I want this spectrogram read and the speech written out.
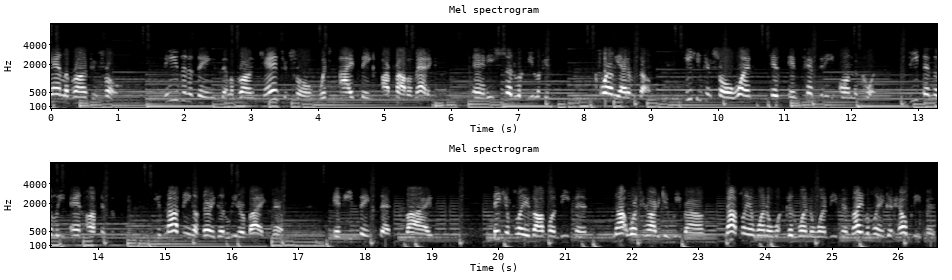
can LeBron control? These are the things that LeBron can control, which I think are problematic, and he should look be looking squarely at himself. He can control one his intensity on the court, defensively and offensively. He's not being a very good leader by example if he thinks that by taking plays off on defense, not working hard to get rebounds, not playing one on one good one to one defense, not even playing good help defense,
